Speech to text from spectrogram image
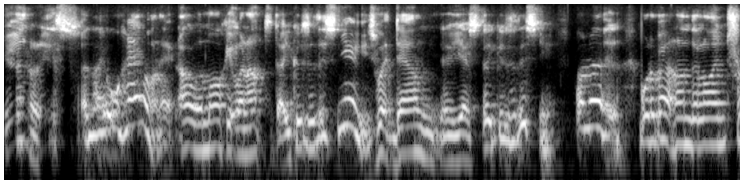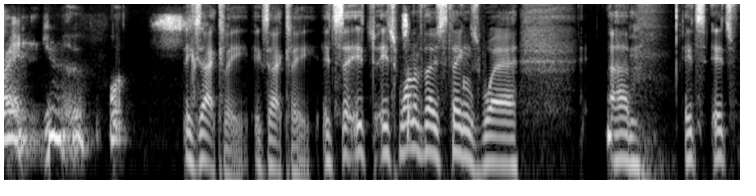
these journalists and they all hang on it. Oh, the market went up today because of this news. Went down yesterday because of this news. Well, no. What about an underlying trend? You know what? Exactly, exactly. It's it's it's one of those things where um, it's it's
